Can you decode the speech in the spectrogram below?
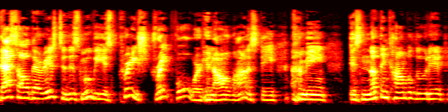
that's all there is to this movie. It's pretty straightforward, in all honesty. I mean, it's nothing convoluted.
